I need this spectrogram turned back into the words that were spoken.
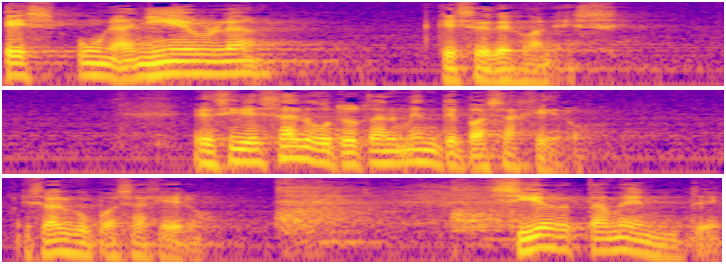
es una niebla que se desvanece. Es decir, es algo totalmente pasajero, es algo pasajero. Ciertamente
